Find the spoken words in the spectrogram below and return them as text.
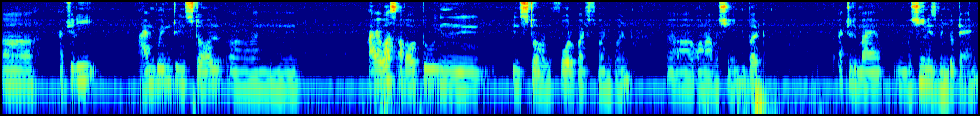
uh, actually I'm going to install uh, I was about to in, install 4.6.1 uh, on our machine but actually my machine is window 10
